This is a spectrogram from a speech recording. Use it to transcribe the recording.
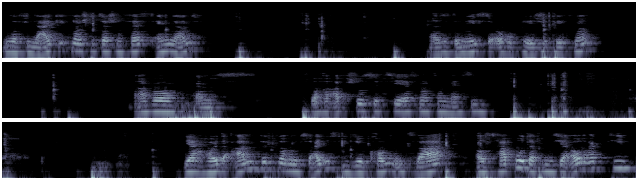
Unser Finalgegner steht ja schon fest, England. Also der nächste europäische Gegner. Aber ganz schwacher Abschluss jetzt hier erstmal von Messi. Ja, heute Abend wird noch ein zweites Video kommen und zwar aus Hapo, da bin ich ja auch aktiv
